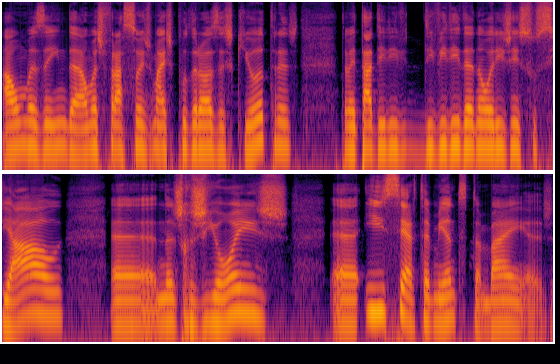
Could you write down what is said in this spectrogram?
há umas ainda, há umas frações mais poderosas que outras, também está dividida na origem social, uh, nas regiões uh, e certamente também as,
